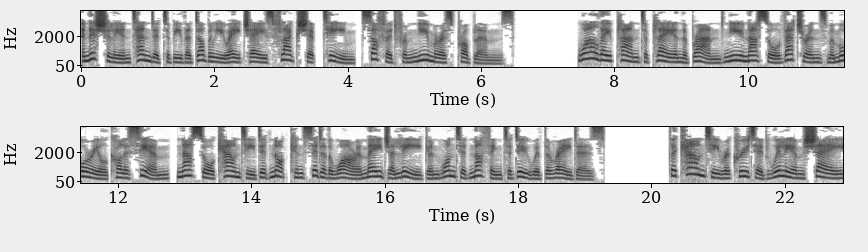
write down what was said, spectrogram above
initially intended to be the WHA's flagship team, suffered from numerous problems. While they planned to play in the brand new Nassau Veterans Memorial Coliseum, Nassau County did not consider the WHA a major league and wanted nothing to do with the Raiders. The county recruited William Shea,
